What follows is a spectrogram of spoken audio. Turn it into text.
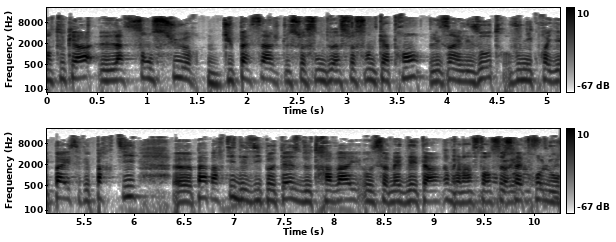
En tout cas, la censure du passage de 62 à 64 ans, les uns et les autres, vous n'y croyez pas et ça fait partie, euh, pas partie des hypothèses de travail au sommet de l'État. Pour l'instant, ce serait trop lourd.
